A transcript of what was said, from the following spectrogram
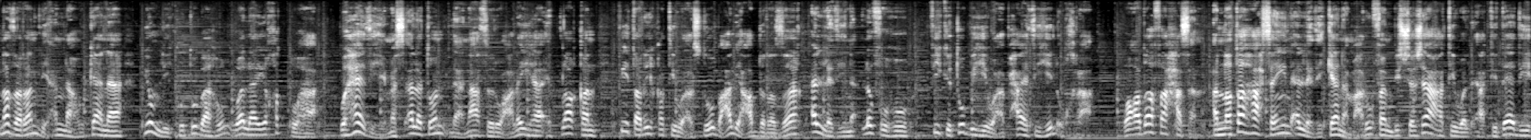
نظرا لأنه كان يملي كتبه ولا يخطها وهذه مسألة لا نعثر عليها اطلاقا في طريقة وأسلوب علي عبد الرزاق الذي نألفه في كتبه وأبحاثه الأخرى. وأضاف حسن أن طه حسين الذي كان معروفا بالشجاعة والاعتداد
